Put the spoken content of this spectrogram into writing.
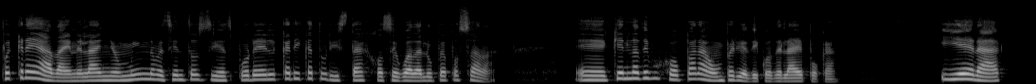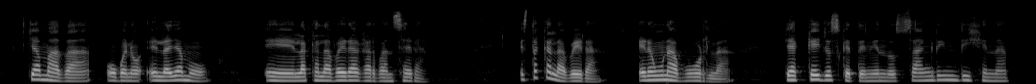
Fue creada en el año 1910 por el caricaturista José Guadalupe Posada eh, quien la dibujó para un periódico de la época. Y era llamada, o bueno, él la llamó, eh, la calavera garbancera. Esta calavera era una burla de aquellos que teniendo sangre indígena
